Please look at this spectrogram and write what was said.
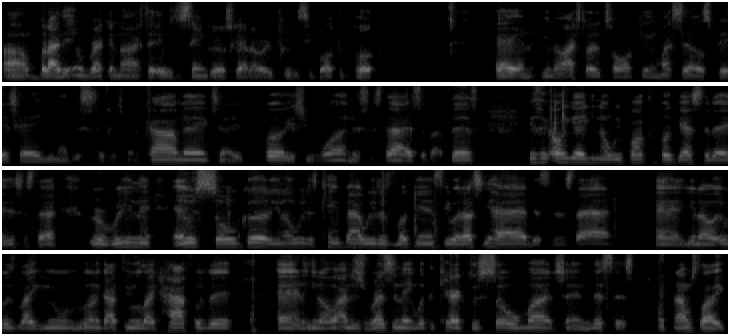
Um, but I didn't recognize that it was the same girls who had already previously bought the book. And you know, I started talking my sales pitch. Hey, you know, this is Icarus Metro Comics. You know, it's the book, issue one. This is that. It's about this. He's like, oh yeah, you know, we bought the book yesterday. This is that. We were reading it, and it was so good. You know, we just came back. We just looking and see what else you had. This is that. And you know, it was like you we only got through like half of it, and you know, I just resonate with the characters so much. And this is, and I was like,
